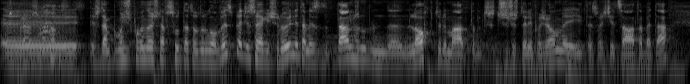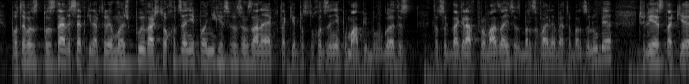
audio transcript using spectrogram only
Przepraszam. Yy, że tam musisz popłynąć na wschód na tą drugą wyspę, gdzie są jakieś ruiny, tam jest dungeon, loch, który ma tam 3 czy 4 poziomy i to jest właściwie cała ta beta. Potem pozostałe wysepki, na które możesz pływać, to chodzenie po nich jest rozwiązane jako takie po prostu chodzenie po mapie, bo w ogóle to jest to, co gra wprowadza i co jest bardzo fajne, bo ja to bardzo lubię, czyli jest takie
